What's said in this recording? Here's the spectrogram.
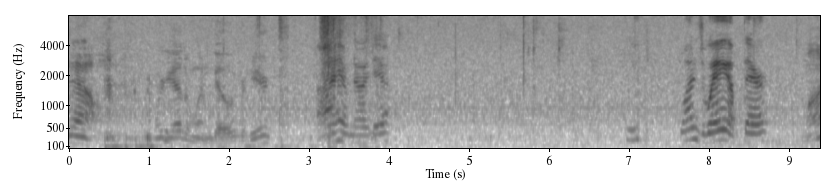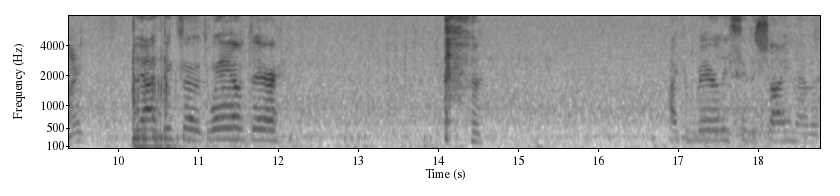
Now, where'd the other one go? Over here? I have no idea. One's way up there. Mine? Yeah, I think so. It's way up there. I can barely see the shine of it.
